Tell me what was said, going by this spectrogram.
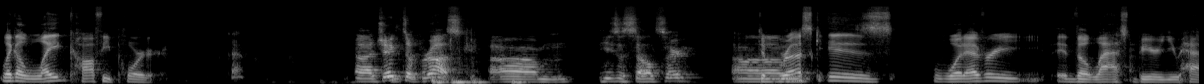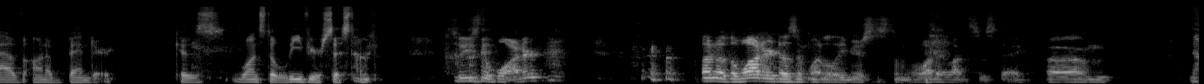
like a light coffee porter. Okay. Uh, Jake DeBrusk. Um, he's a seltzer. Um, DeBrusk is whatever y- the last beer you have on a bender, because wants to leave your system. So he's the water. oh no, the water doesn't want to leave your system. The water wants to stay. Um,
